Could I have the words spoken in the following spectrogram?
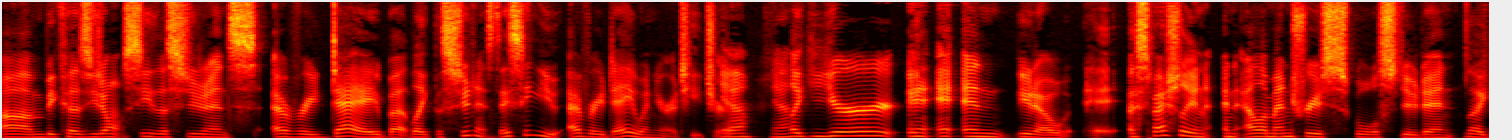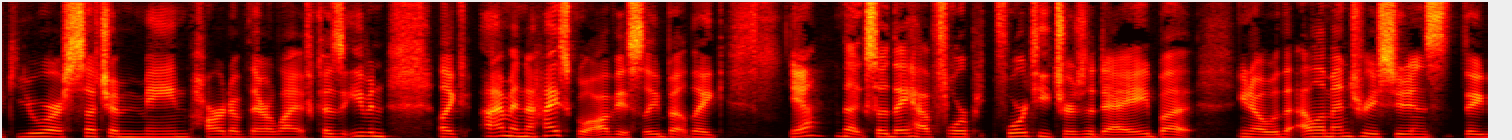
um because you don't see the students every day but like the students they see you every day when you're a teacher Yeah. Yeah. like you're and, and you know especially an, an elementary school student like you are such a main part of their life because even like i'm in high school obviously but like yeah. like so they have four four teachers a day but you know the elementary students they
